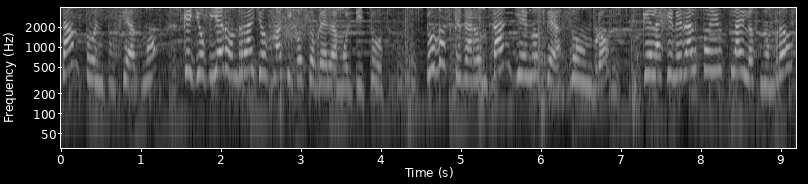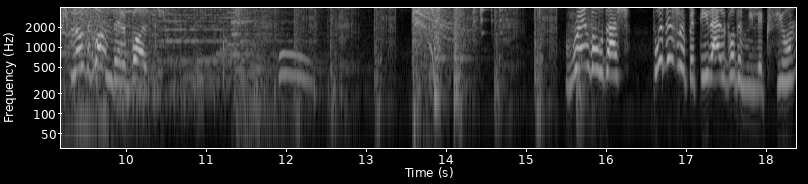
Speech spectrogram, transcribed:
tanto entusiasmo, que llovieron rayos mágicos sobre la multitud. Todos quedaron tan llenos de asombro que la general Firefly los nombró los Wonderbolts. Rainbow Dash, ¿puedes repetir algo de mi lección?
